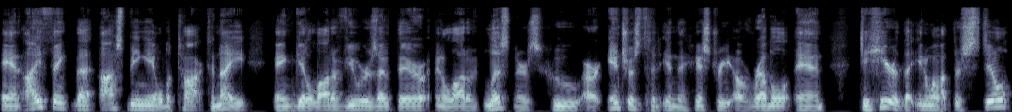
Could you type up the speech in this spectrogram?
And I think that us being able to talk tonight and get a lot of viewers out there and a lot of listeners who are interested in the history of Rebel and to hear that, you know what, there's still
